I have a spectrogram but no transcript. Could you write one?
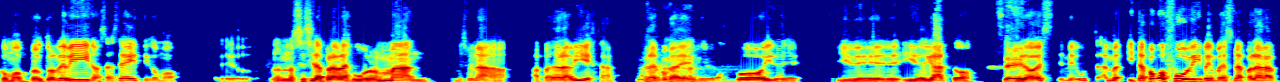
como productor de vinos, aceite, como, eh, no, sé si la palabra es gourmand, me suena a, palabra vieja, a la época de, de Brasco y de, y, de, y del gato, pero es, me gusta, y tampoco foodie, me parece una palabra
